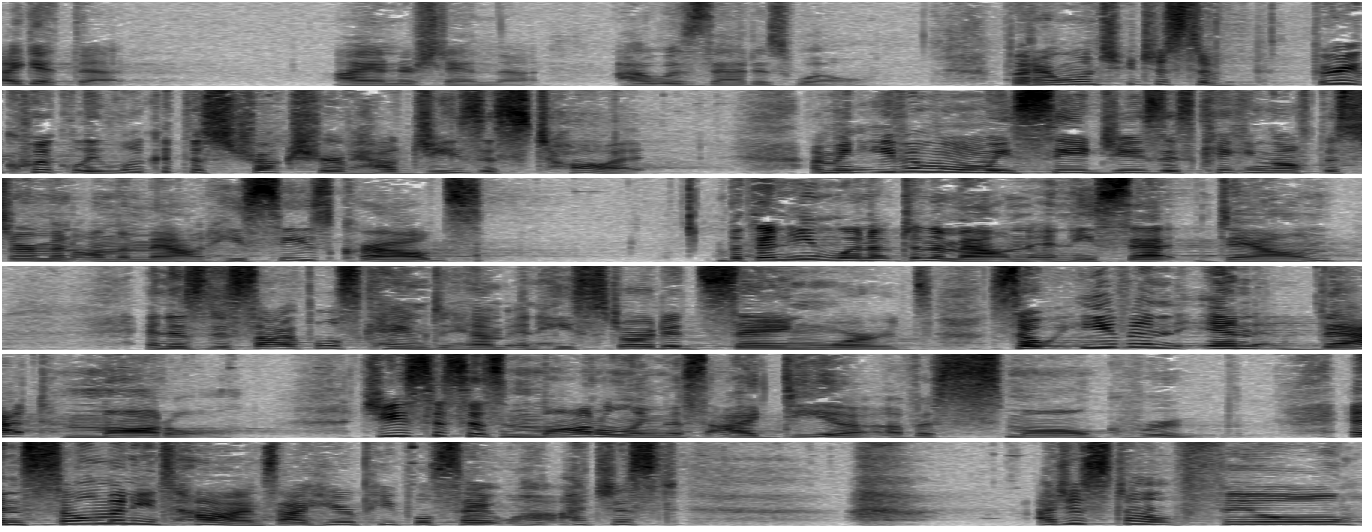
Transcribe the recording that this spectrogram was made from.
I get that. I understand that. I was that as well. But I want you just to very quickly look at the structure of how Jesus taught. I mean, even when we see Jesus kicking off the Sermon on the Mount, he sees crowds, but then he went up to the mountain and he sat down, and his disciples came to him and he started saying words. So, even in that model, Jesus is modeling this idea of a small group. And so many times I hear people say, Well, I just, I just don't feel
